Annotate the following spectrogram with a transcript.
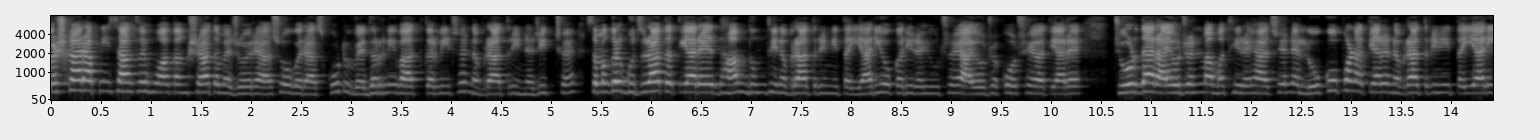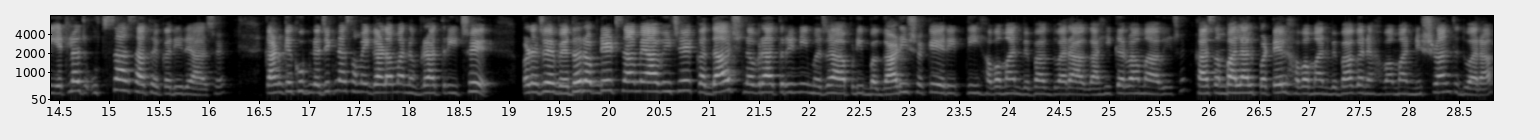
નમસ્કાર, આપની સાથે હું આકાંક્ષા. તમે જોઈ રહ્યા છો હવે રાજકોટ. વેધરની વાત કરવી છે. નવરાત્રી નજીક છે. સમગ્ર ગુજરાત અત્યારે ધામધૂમથી નવરાત્રીની તૈયારીઓ કરી રહ્યું છે. આયોજકો છે અત્યારે જોરદાર આયોજનમાં મથી રહ્યા છે અને લોકો પણ અત્યારે નવરાત્રીની તૈયારી એટલા જ ઉત્સાહ સાથે કરી રહ્યા છે. કારણ કે ખૂબ નજીકના સમયગાળામાં નવરાત્રી છે. પણ જે વેધર અપડેટ સામે આવી છે. કદાચ નવરાત્રીની મજા આપણી બગાડી શકે એ રીતની હવામાન વિભાગ દ્વારા આગાહી કરવામાં આવી છે. ખાસ અંબાલાલ પટેલ હવામાન વિભાગ અને હવામાન નિષ્ણાંત દ્વારા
